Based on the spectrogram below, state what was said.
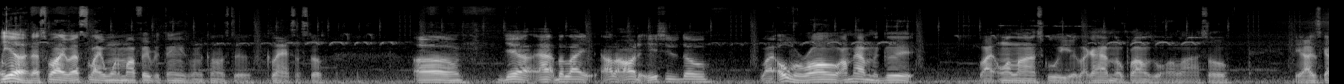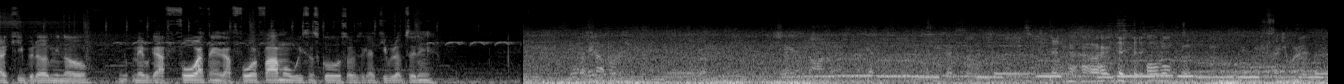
yeah that's why that's like one of my favorite things when it comes to class and stuff. Um yeah but like out of all the issues though like overall i'm having a good like online school year. Like I have no problems with online. So yeah, I just gotta keep it up, you know. Maybe got four, I think I got four or five more weeks in school, so I just gotta keep it up to then. Hold on.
